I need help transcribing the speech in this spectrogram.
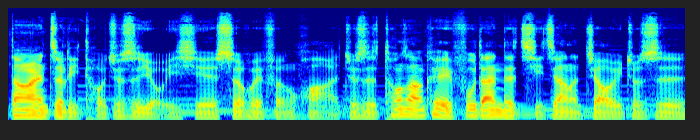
当然，这里头就是有一些社会分化，就是通常可以负担得起这样的教育，就是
